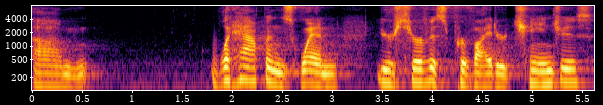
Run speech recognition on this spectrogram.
Um, what happens when your service provider changes,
